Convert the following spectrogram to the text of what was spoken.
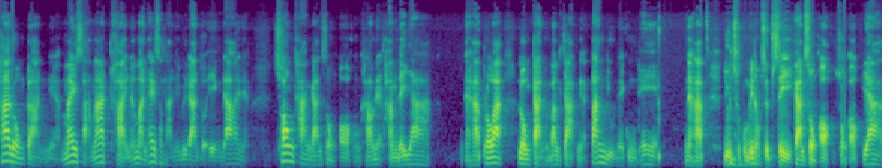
ถ้าโรงกลั่นเนี่ยไม่สามารถขายน้ำมันให้สถานีบริการตัวเองได้เนี่ยช่องทางการส่งออกของเขาเนี่ยทำได้ยากนะครับเพราะว่าโรงกลั่นของบางจากเนี่ยตั้งอยู่ในกรุงเทพนะครับอยู่สุขุมวิท64 การส่งออกส่งออกยาก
